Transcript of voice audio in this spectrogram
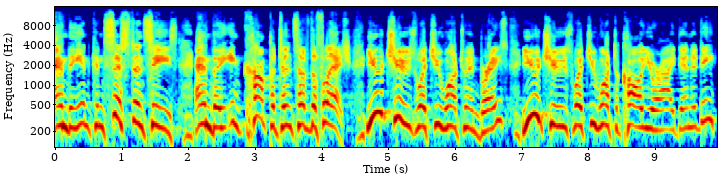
and the inconsistencies and the incompetence of the flesh. You choose what you want to embrace. You choose what you want to call your identity.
